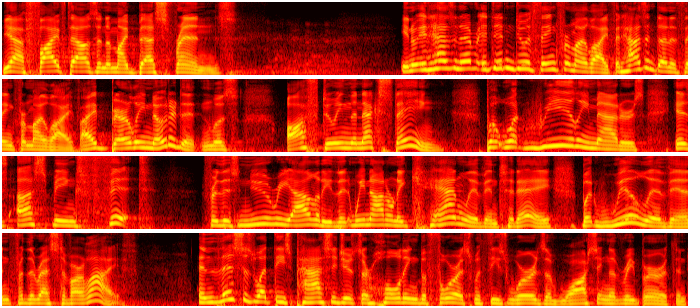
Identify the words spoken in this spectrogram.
yeah, 5,000 of my best friends. You know, it hasn't ever, it didn't do a thing for my life. It hasn't done a thing for my life. I barely noted it and was off doing the next thing. But what really matters is us being fit for this new reality that we not only can live in today, but will live in for the rest of our life. And this is what these passages are holding before us with these words of washing of rebirth and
